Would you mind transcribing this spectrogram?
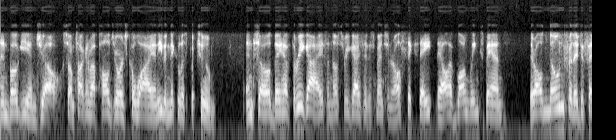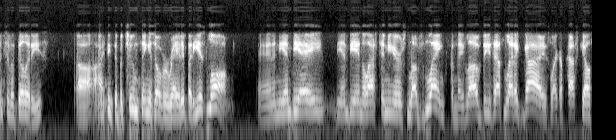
and Bogey and Joe. So I'm talking about Paul George, Kawhi, and even Nicholas Batum. And so they have three guys, and those three guys I just mentioned are all six eight. They all have long wingspans. They're all known for their defensive abilities. Uh, I think the Batum thing is overrated, but he is long. And in the NBA, The NBA in the last 10 years loves length, and they love these athletic guys like a Pascal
